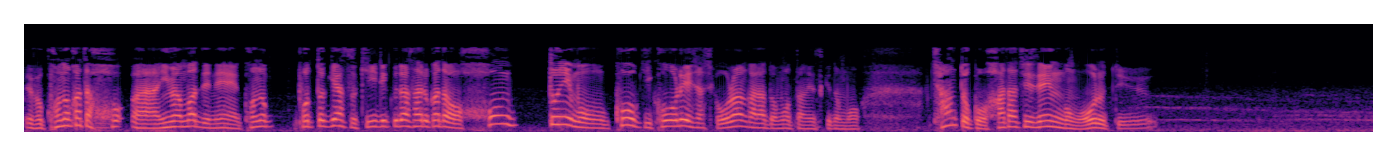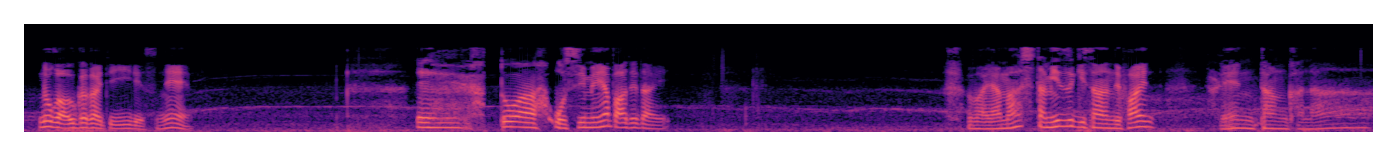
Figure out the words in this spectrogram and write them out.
やっぱこの方、ほ、あ今までね、このポッドキャスト聞いてくださる方は、本当にもう後期高齢者しかおらんかなと思ったんですけども、ちゃんとこう、二十歳前後もおるっていうのが伺えていいですね。えー、あとは、おしめやっぱ当てたい。うわ、山下美月さんでファイ、練炭かな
